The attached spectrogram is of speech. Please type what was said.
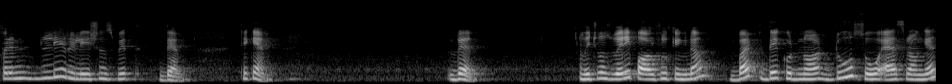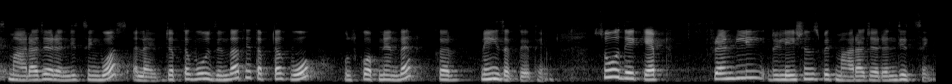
friendly relations with them ठीक है? Then which was very powerful kingdom but they could not do so as long as Maharaja Ranjit Singh was alive जब तक वो ज़िंदा थे, तब तक वो उसको अपने अंदर कर नहीं सकते थे। So they kept friendly relations with Maharaja Ranjit Singh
